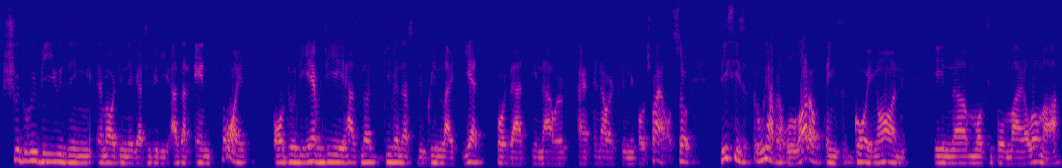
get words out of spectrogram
should we be using MRD negativity as an endpoint although the FDA has not given us the green light yet for that in our in our clinical trial. So this is we have a lot of things going on in uh, multiple myeloma,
